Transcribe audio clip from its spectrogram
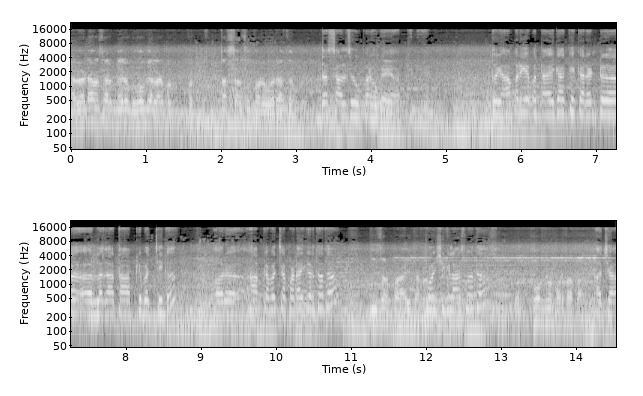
नोएडा में सर मेरे को हो गया लगभग दस साल से ऊपर हो रहते हुए। दस साल से ऊपर हो गए आपके लिए। तो यहाँ पर ये बताएगा कि करंट लगा था आपके बच्चे का? और आपका बच्चा पढ़ाई करता था? जी सर पढ़ाई करता कौन सी क्लास में था? तो फोर्थ में पढ़ता था। अच्छा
